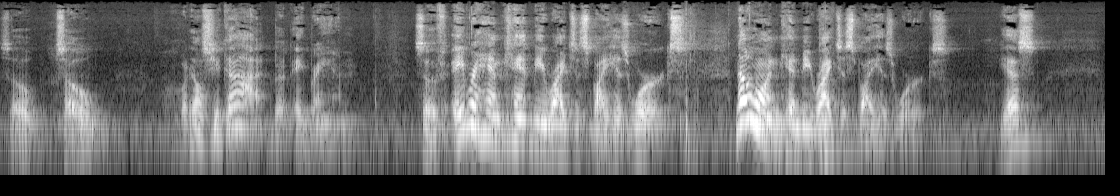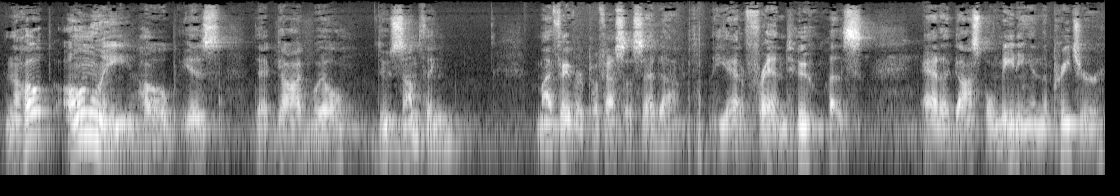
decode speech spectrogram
So, so what else you got but Abraham? So if Abraham can't be righteous by his works, no one can be righteous by his works. Yes? And the hope, only hope, is that God will do something. My favorite professor said uh, he had a friend who was at a gospel meeting, and the preacher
